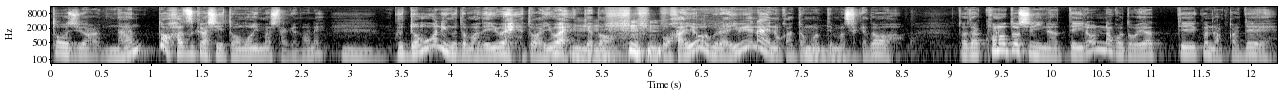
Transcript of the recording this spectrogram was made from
当時はなんと恥ずかしいと思いましたけどねうん「グッドモーニング」とまで言えとは言わへんけど「おはよう」ぐらい言えないのかと思ってますけどただこの年になっていろんなことをやっていく中で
